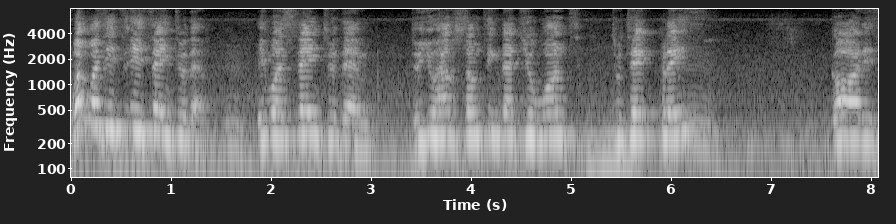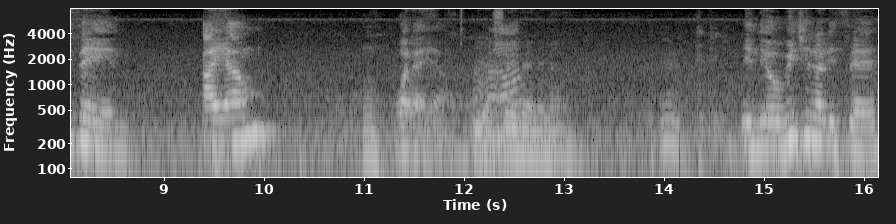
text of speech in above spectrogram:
What was he, he saying to them? He was saying to them, do you have something that you want to take place? Mm. God is saying, I am mm. what I am. Yes, uh-huh. amen, amen. Mm. In the original it said,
